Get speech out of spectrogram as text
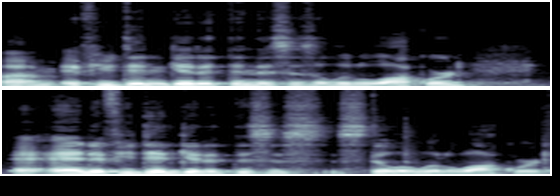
Um, if you didn't get it, then this is a little awkward. And if you did get it, this is still a little awkward.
